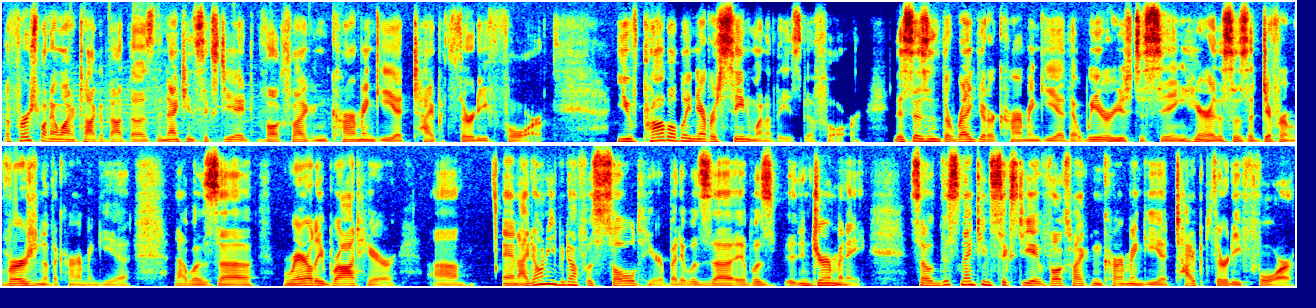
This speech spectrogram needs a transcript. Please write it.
The first one I want to talk about, though, is the 1968 Volkswagen Karmann Ghia Type 34. You've probably never seen one of these before. This isn't the regular Karmann Ghia that we are used to seeing here. This is a different version of the Karmann Ghia that was uh, rarely brought here. Um, and I don't even know if it was sold here, but it was uh, it was in Germany. So this 1968 Volkswagen Karmann Ghia Type 34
